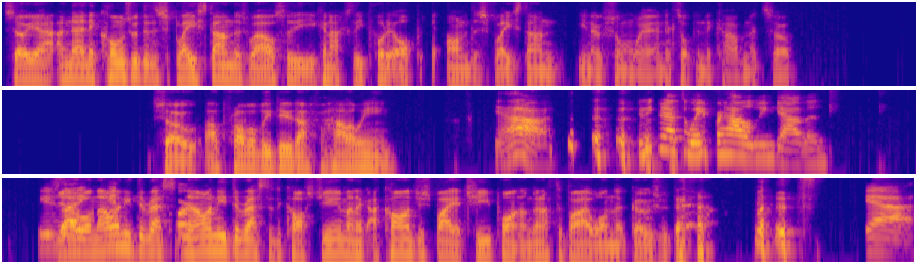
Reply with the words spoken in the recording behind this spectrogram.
So yeah, and then it comes with a display stand as well, so that you can actually put it up on a display stand, you know, somewhere, and it's up in the cabinet. So, so I'll probably do that for Halloween. Yeah, you don't even have to wait for Halloween, Gavin. Yeah, like, well, now I need the rest. Or... Now I need the rest of the costume, and I, I, can't just buy a cheap one. I'm gonna have to buy one that goes with that. yeah,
